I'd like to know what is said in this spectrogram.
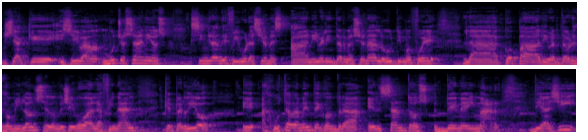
ya que lleva muchos años sin grandes figuraciones a nivel internacional. Lo último fue la Copa Libertadores 2011, donde llegó a la final que perdió eh, ajustadamente contra el Santos de Neymar. De allí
